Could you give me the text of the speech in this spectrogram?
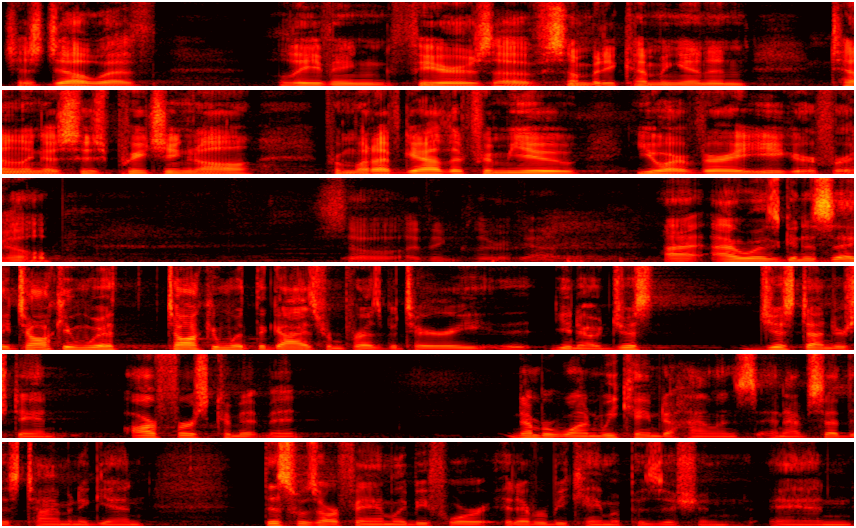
just dealt with, leaving fears of somebody coming in and telling us who's preaching and all. From what I've gathered from you, you are very eager for help. So I think clarify. I, I was going to say, talking with talking with the guys from Presbytery, you know, just just understand our first commitment. Number one, we came to Highlands, and I've said this time and again. This was our family before it ever became a position, and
